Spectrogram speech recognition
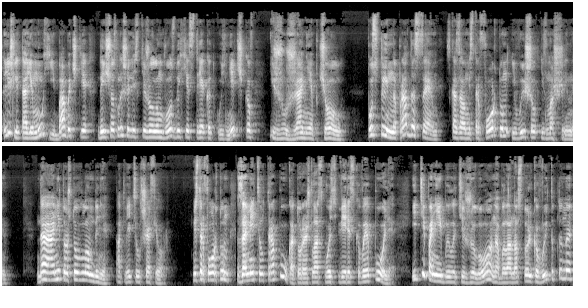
Лишь летали мухи и бабочки, да еще слышались в тяжелом воздухе стрекот кузнечиков и жужжание пчел. «Пустынно, правда, Сэм?» – сказал мистер Фортун и вышел из машины. «Да, не то, что в Лондоне», – ответил шофер. Мистер Фортун заметил тропу, которая шла сквозь вересковое поле, Идти по ней было тяжело, она была настолько вытоптана,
